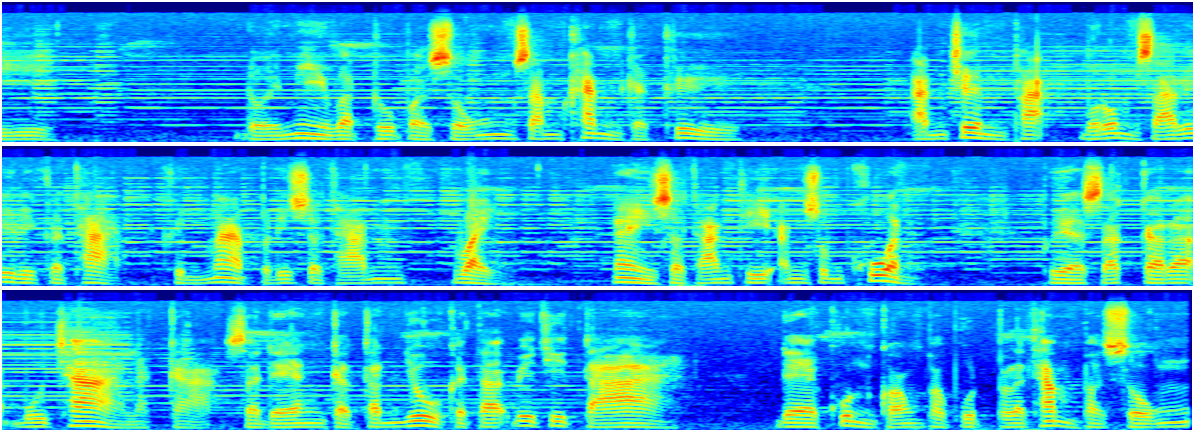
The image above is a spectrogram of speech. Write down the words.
ดีย์โดยมีวัตถุประสงค์สำคัญก็คือ อัญเชิญพระบรมสารีริกธาตุขึ้นมาประดิษฐานไว้ในสถานที่อันสมควร เพื่อสักการะบูชาละกะ แสดงกตัญญูกตเวทิตา แด่คุณของพระพุทธพระธรรมพระสงฆ์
